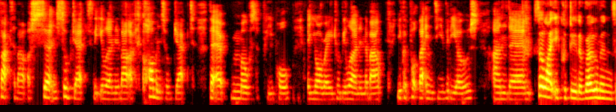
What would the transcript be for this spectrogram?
facts about a certain subject that you're learning about, a common subject that uh, most people at your age would be learning about. You could put that into your videos, and um, So, like, you could do the Romans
